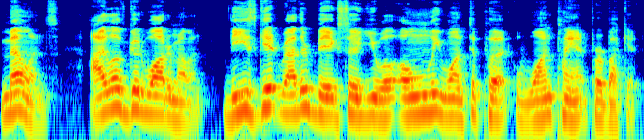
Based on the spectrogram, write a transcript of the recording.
Melons. I love good watermelon. These get rather big, so you will only want to put one plant per bucket.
